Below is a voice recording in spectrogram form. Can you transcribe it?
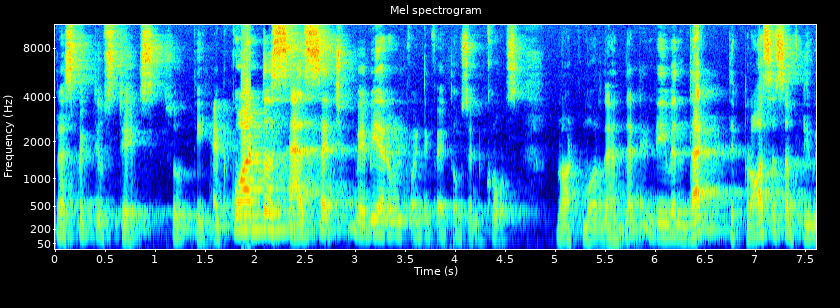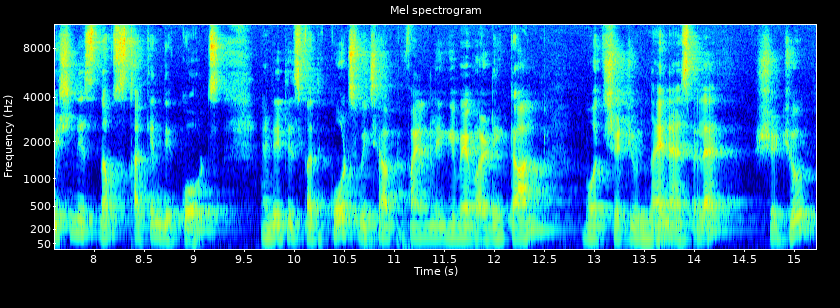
respective states. So, the headquarters as such may be around 25,000 crores, not more than that. And even that, the process of division is now stuck in the courts and it is for the courts which have to finally give a verdict on both Schedule 9 as well as Schedule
